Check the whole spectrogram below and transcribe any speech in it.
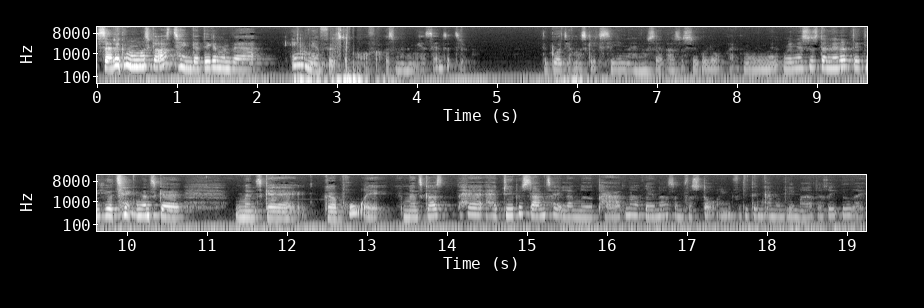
så det kan man måske også tænke, at det kan man være endnu mere følsom overfor, hvis man er mere sensitiv. Det burde jeg måske ikke sige, når jeg nu selv også er psykolog og alt muligt. Men, men jeg synes da netop, det er de her ting, man skal, man skal gøre brug af. Man skal også have, have dybe samtaler med partner og venner, som forstår en, fordi dem kan man blive meget beriget af.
